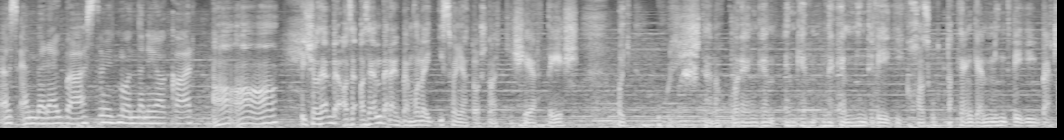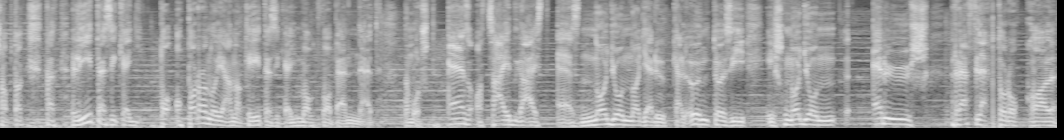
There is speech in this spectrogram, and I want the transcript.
az emberekbe azt, amit mondani akar. Ah, ah, ah. És az, ember, az, az emberekben van egy iszonyatos nagy kísértés, hogy úristen, akkor engem, engem, nekem mindvégig hazudtak, engem mindvégig becsaptak. Tehát létezik egy, a paranoiának létezik egy magva benned. Na most ez a Zeitgeist, ez nagyon nagy erőkkel öntözi, és nagyon erős reflektorokkal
